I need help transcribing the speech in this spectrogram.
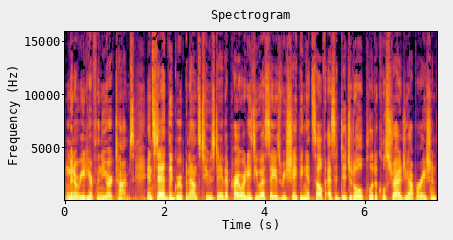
I'm going to read here from the New York Times. Instead, the group announced Tuesday that Priorities USA is reshaping itself as a digital political strategy operation,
